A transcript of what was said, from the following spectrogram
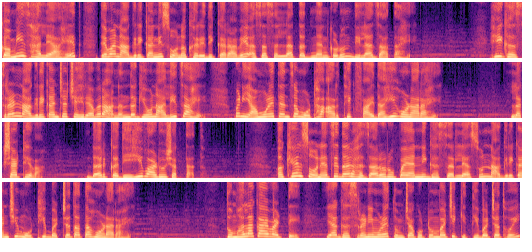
कमी झाले आहेत तेव्हा नागरिकांनी सोनं खरेदी करावे असा सल्ला तज्ज्ञांकडून दिला जात आहे. ही घसरण नागरिकांच्या चेहऱ्यावर आनंद घेऊन आलीच आहे पण यामुळे त्यांचा मोठा आर्थिक फायदाही होणार आहे. लक्षात ठेवा दर कधीही वाढू शकतात. अखेर सोन्याचे दर हजारो रुपयांनी घसरले असून नागरिकांची मोठी बचत आता होणार आहे. तुम्हाला काय वाटते या घसरणीमुळे तुमच्या कुटुंबाची किती बचत होईल?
